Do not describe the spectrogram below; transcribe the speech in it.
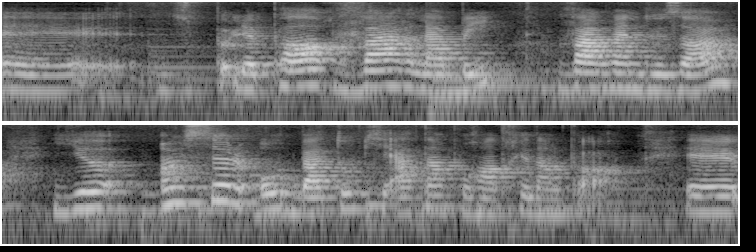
euh, port vers la baie, vers 22h, il y a un seul autre bateau qui attend pour entrer dans le port. Euh,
